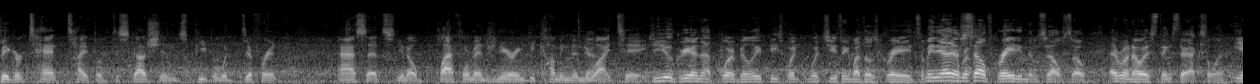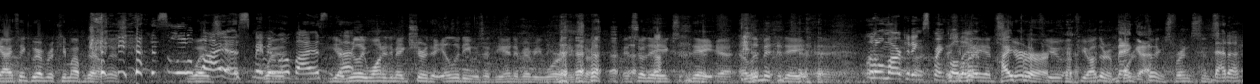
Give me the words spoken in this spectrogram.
bigger tent type of discussions, people with different assets, you know, platform engineering becoming the new Yeah. IT. Do you agree on that portability piece? What, what do you think about those grades? I mean, they're self-grading themselves, so everyone always thinks they're excellent. Yeah, I think whoever came up with that list. it's a little was- biased, maybe a little biased. Yeah, that. really wanted to make sure the ility was at the end of every word, and so, and so they they uh, eliminate they. Uh, little marketing sprinkle Well, there. they obscured Hyper. a few, a few other important Mega. things. For instance, Meta.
